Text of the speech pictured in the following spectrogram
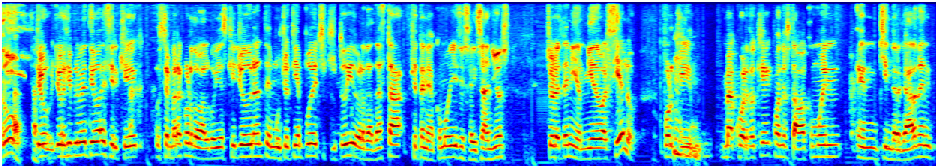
no, yo, yo simplemente iba a decir que usted me recordó algo y es que yo durante mucho tiempo de chiquito y de verdad hasta que tenía como 16 años, yo le tenía miedo al cielo porque me acuerdo que cuando estaba como en, en kindergarten,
